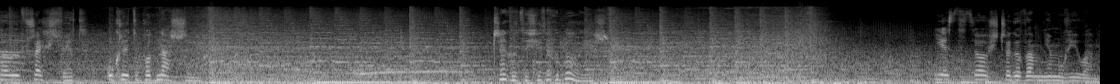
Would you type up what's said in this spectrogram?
Cały wszechświat, ukryty pod naszym. Czego ty się tak boisz? Jest coś, czego wam nie mówiłam.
